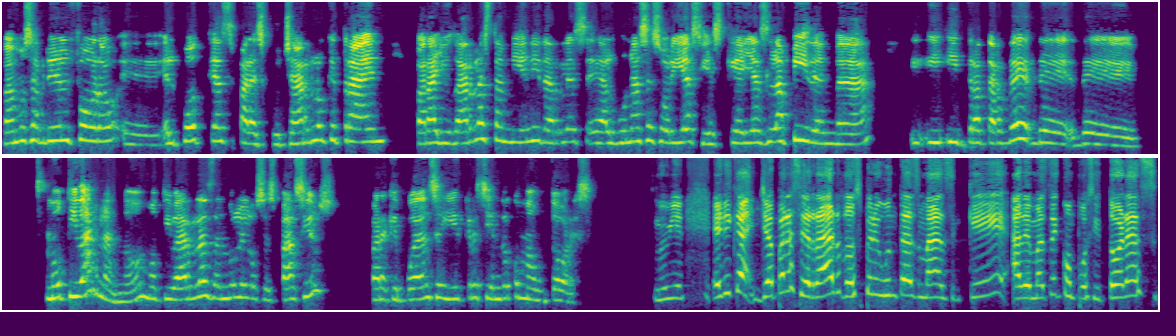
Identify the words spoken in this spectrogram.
vamos a abrir el foro, eh, el podcast para escuchar lo que traen, para ayudarlas también y darles eh, alguna asesoría si es que ellas la piden, ¿verdad? Y, tratar de, de, motivarlas, ¿no? Motivarlas dándole los espacios para que puedan seguir creciendo como autoras. Muy bien. Erika, ya para cerrar, dos preguntas más. ¿Qué, además de compositoras,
